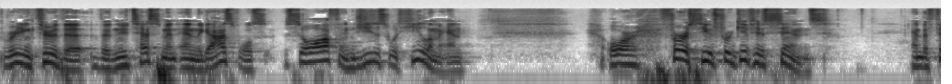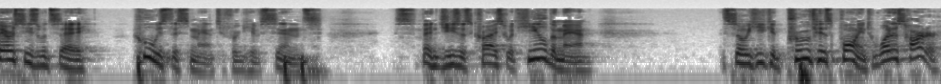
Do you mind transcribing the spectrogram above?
Reading through the, the New Testament and the Gospels, so often Jesus would heal a man or first, he would forgive his sins. And the Pharisees would say, Who is this man to forgive sins? Then Jesus Christ would heal the man so he could prove his point. What is harder?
